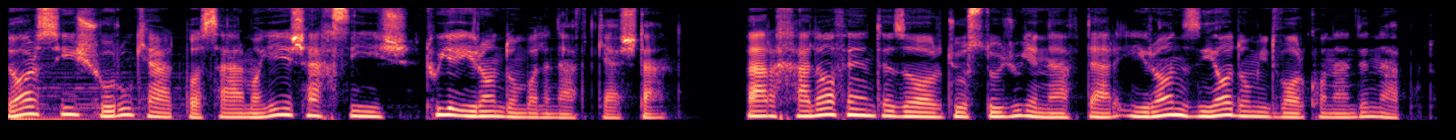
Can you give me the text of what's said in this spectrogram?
دارسی شروع کرد با سرمایه شخصیش توی ایران دنبال نفت گشتن. برخلاف انتظار جستجوی نفت در ایران زیاد امیدوار کننده نبود.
